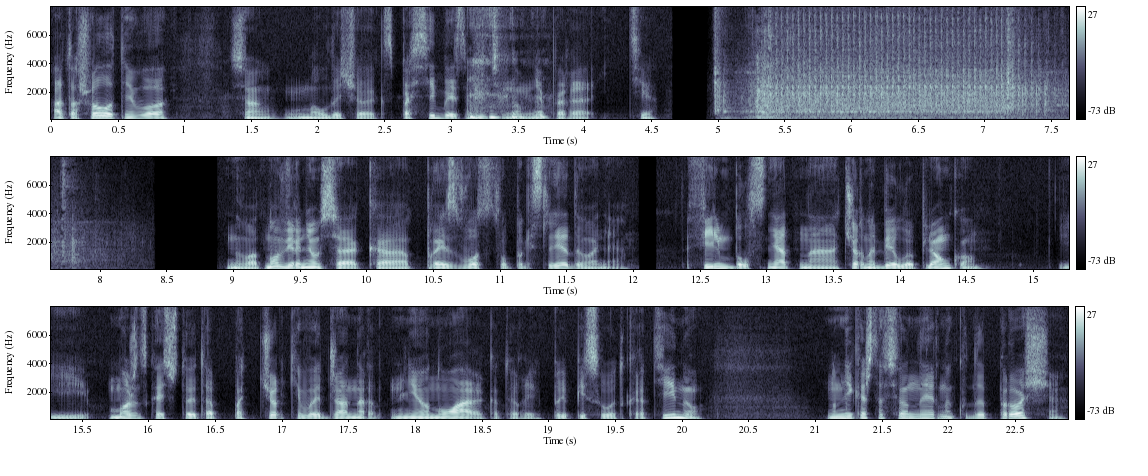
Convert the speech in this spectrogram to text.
отошел от него. Все, молодой человек, спасибо, извините, но мне пора идти. Ну вот, но вернемся к производству преследования фильм был снят на черно-белую пленку, и можно сказать, что это подчеркивает жанр неонуара, который приписывают картину. Но мне кажется, все, наверное, куда проще.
